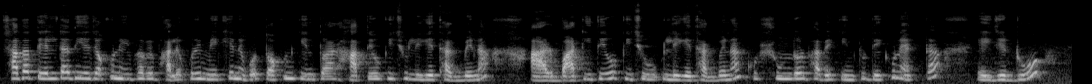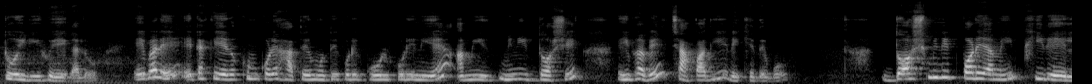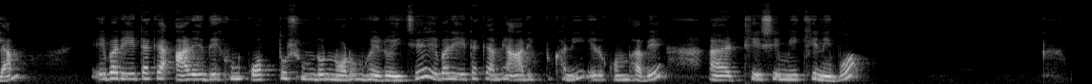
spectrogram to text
সাদা তেলটা দিয়ে যখন এইভাবে ভালো করে মেখে নেব, তখন কিন্তু আর হাতেও কিছু লেগে থাকবে না, আর বাটিতেও কিছু লেগে থাকবে না। খুব সুন্দরভাবে কিন্তু দেখুন একটা এই যে ডো তৈরি হয়ে গেল। এবারে এটাকে এরকম করে হাতের মধ্যে করে গোল করে নিয়ে আমি মিনিট দশেক এইভাবে চাপা দিয়ে রেখে দেব। দশ মিনিট পরে আমি ফিরে এলাম। এবারে এটাকে আরে দেখুন কত সুন্দর নরম হয়ে রয়েছে। এবারে এটাকে আমি আর একটুখানি এরকমভাবে ঠেসে মেখে নেব।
